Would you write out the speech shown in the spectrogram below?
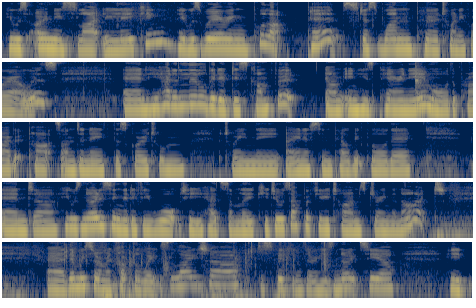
He was only slightly leaking. He was wearing pull up pants, just one per 24 hours, and he had a little bit of discomfort um, in his perineum or the private parts underneath the scrotum between the anus and pelvic floor there. And uh, he was noticing that if he walked, he had some leakage. He was up a few times during the night. Uh, then we saw him a couple of weeks later, just flipping through his notes here. He'd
